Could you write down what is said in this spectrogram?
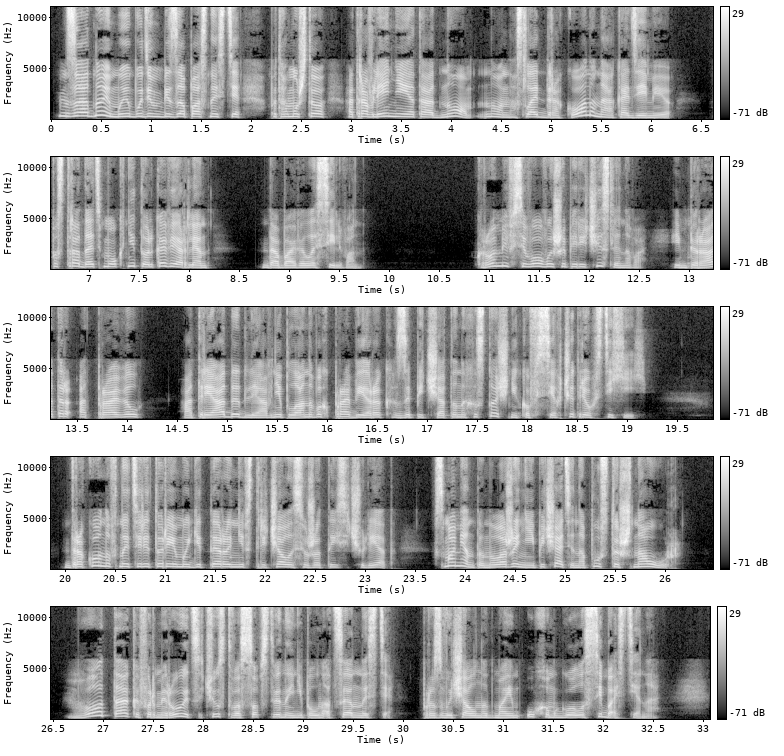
Заодно и мы будем в безопасности, потому что отравление — это одно, но наслать дракона на Академию пострадать мог не только Верлен», — добавила Сильван. Кроме всего вышеперечисленного, император отправил отряды для внеплановых проверок запечатанных источников всех четырех стихий. Драконов на территории Магитера не встречалось уже тысячу лет, с момента наложения печати на пустошь Наур. Вот так и формируется чувство собственной неполноценности, прозвучал над моим ухом голос Себастьяна.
